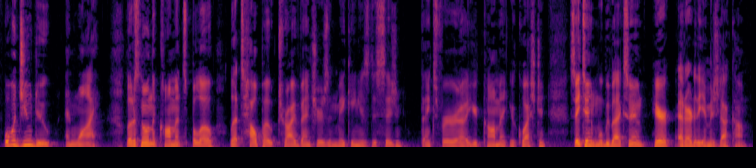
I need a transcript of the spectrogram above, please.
What would you do and why? Let us know in the comments below. Let's help out Tri Ventures in making his decision. Thanks for uh, your comment, your question. Stay tuned. We'll be back soon here at artoftheimage.com.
